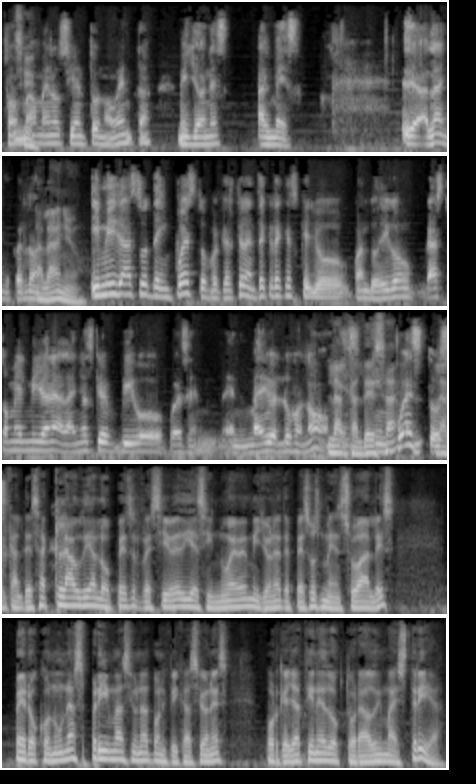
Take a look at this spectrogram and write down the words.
son Sí. más o menos 190 millones al mes. Eh, al año, perdón. Al año. Y mis gastos de impuestos, porque es que la gente cree que es que yo cuando digo gasto mil millones al año es que vivo pues en, en medio del lujo. No, La alcaldesa, impuestos. la alcaldesa Claudia López recibe 19 millones de pesos mensuales, pero con unas primas y unas bonificaciones porque ella tiene doctorado y maestría.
